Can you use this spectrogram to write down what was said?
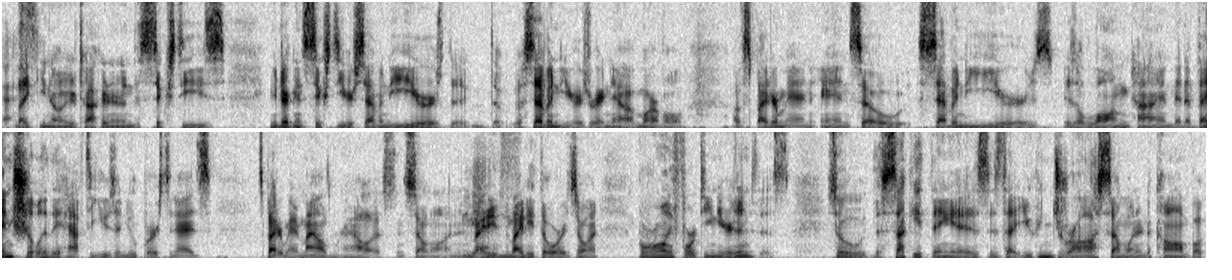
yes. like you know you're talking in the 60s you're talking 60 or 70 years the, the 70 years right now of marvel of spider-man and so 70 years is a long time that eventually they have to use a new person as spider-man miles morales and so on and mighty, the mighty thor and so on but we're only 14 years into this so the sucky thing is is that you can draw someone in a comic book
